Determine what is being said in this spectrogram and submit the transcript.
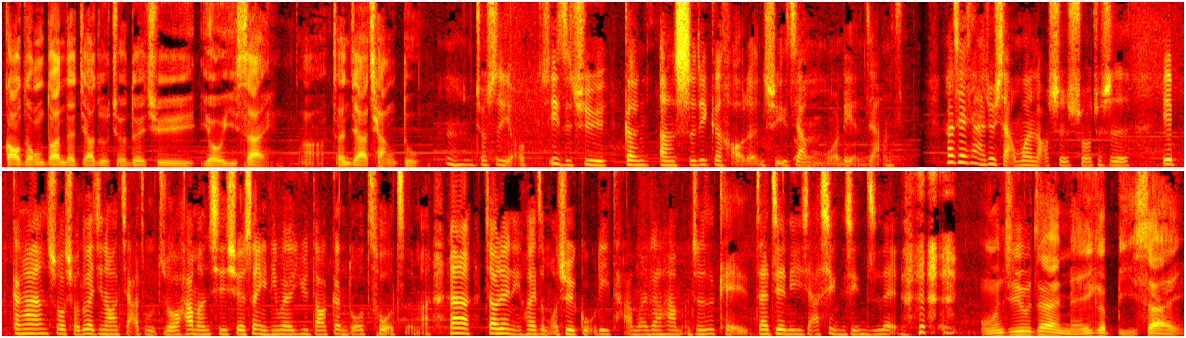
高中端的甲组球队去友谊赛啊，增加强度。嗯，就是有一直去跟嗯实力更好的人去这样磨练这样子。那接下来就想问老师说，就是因为刚刚说球队进到甲组之后，他们其实学生一定会遇到更多挫折嘛？那教练你会怎么去鼓励他们，让他们就是可以再建立一下信心之类的？我们几乎在每一个比赛，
